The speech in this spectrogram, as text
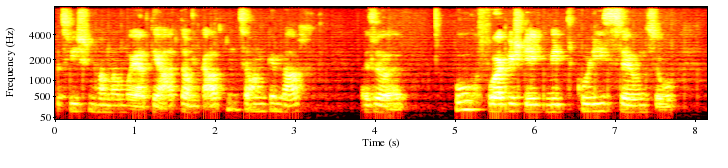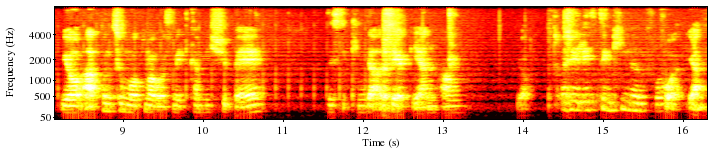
dazwischen haben wir mal ein Theater am Gartenzaun gemacht, also ein Buch vorgestellt mit Kulisse und so. Ja, ab und zu machen wir was mit Kamische bei, das die Kinder auch sehr gern haben. Also ihr lest den Kindern vor. Vor, ja.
